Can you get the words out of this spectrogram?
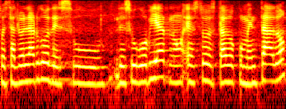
pues a lo largo de su, de su gobierno. Esto está documentado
